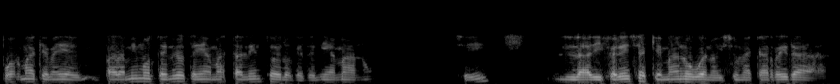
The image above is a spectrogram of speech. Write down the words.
por más que me... Para mí Montenegro tenía más talento de lo que tenía Manu, ¿sí? La diferencia es que Manu, bueno, hizo una carrera,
